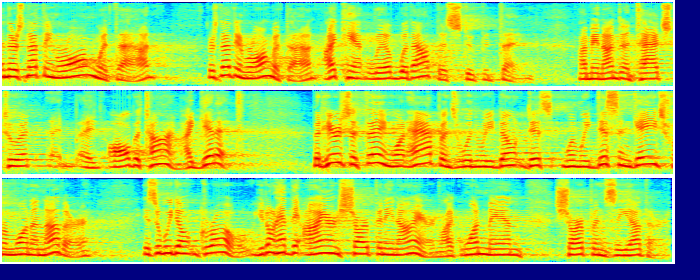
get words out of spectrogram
And there's nothing wrong with that. There's nothing wrong with that. I can't live without this stupid thing. I mean, I'm attached to it uh, all the time. I get it. But here's the thing what happens when we, don't dis, when we disengage from one another is that we don't grow. You don't have the iron sharpening iron, like one man sharpens the other.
